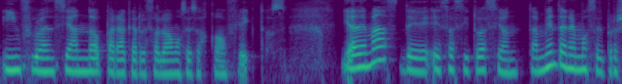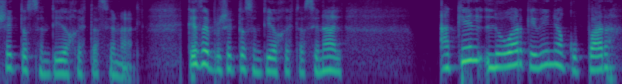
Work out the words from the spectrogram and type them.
influenciando para que resolvamos esos conflictos. Y además de esa situación, también tenemos el proyecto sentido gestacional. ¿Qué es el proyecto sentido gestacional? Aquel lugar que viene a ocupar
